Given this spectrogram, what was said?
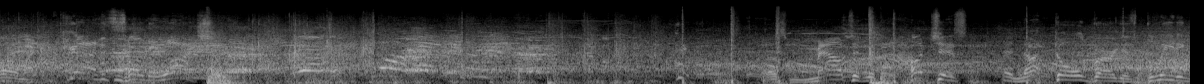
Oh, my God, this is hard to watch. Mounted with punches. And not Goldberg is bleeding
